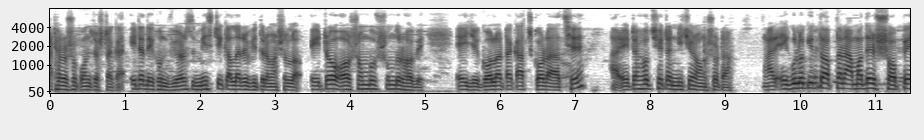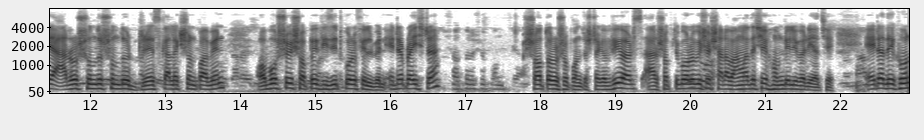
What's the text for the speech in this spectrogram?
আঠারোশো পঞ্চাশ। টাকা। এটা দেখুন ভিউয়ার্স মিষ্টি কালারের ভিতরে মাসাল্লাহ এটাও অসম্ভব সুন্দর হবে। এই যে গলাটা কাজ করা আছে, আর এটা হচ্ছে, এটা নিচের অংশটা। আর এগুলো কিন্তু আপনারা আমাদের শপে আরও সুন্দর সুন্দর ড্রেস কালেকশন পাবেন। অবশ্যই শপে ভিজিট করে ফেলবেন। এটার প্রাইসটা সতেরোশো পঞ্চাশ। টাকা। ভিউয়ার্স আর সবচেয়ে বড় বিষয়, সারা বাংলাদেশে হোম ডেলিভারি আছে। এটা দেখুন,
